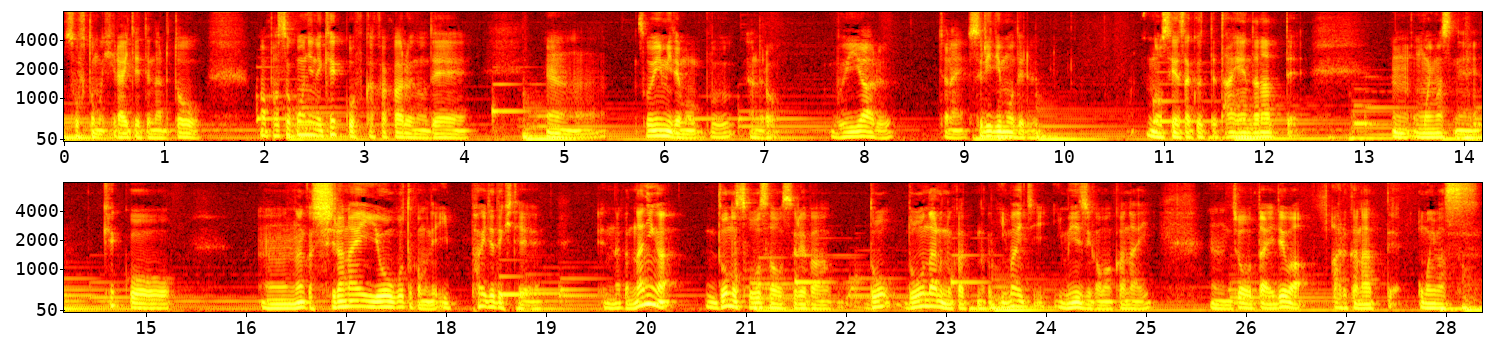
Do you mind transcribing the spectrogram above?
ソフトも開いてってなると、まあ、パソコンにね結構負荷かかるので、うん、そういう意味でも、v、なんだろう。VR じゃない？3D モデルの制作って大変だなって、うん、思いますね。結構、うん、なんか知らない用語とかもねいっぱい出てきてなんか何がどの操作をすればどどうなるのかってなんかいまいちイメージが湧かないうん、状態ではあるかなって思います。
